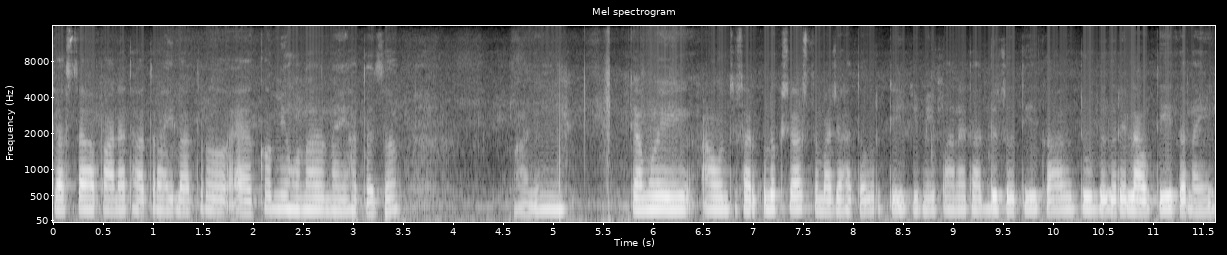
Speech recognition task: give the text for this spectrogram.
जास्त पाण्यात हात राहिला तर ॲ- कमी होणार नाही हाताचं. आणि त्यामुळे आवांचं सारखं लक्ष असतं माझ्या हातावरती की मी पाण्यात हात भिजवते का तूप वगैरे लावते का नाही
